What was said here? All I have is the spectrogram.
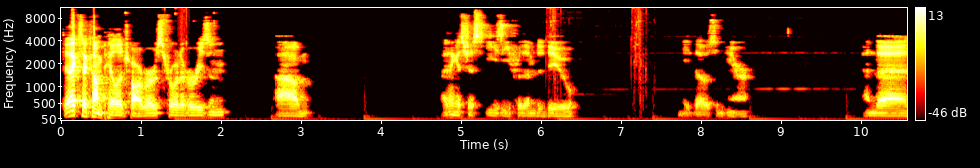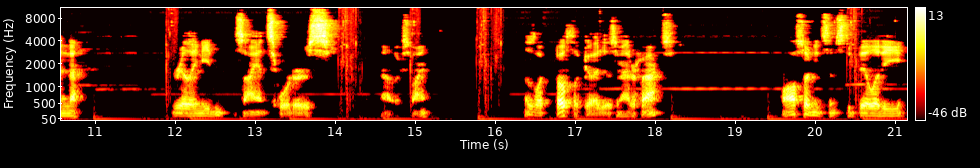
They like to come pillage harbors for whatever reason. Um, I think it's just easy for them to do. Need those in here. And then really need science quarters. That looks fine. Those look both look good, as a matter of fact. Also need some stability.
